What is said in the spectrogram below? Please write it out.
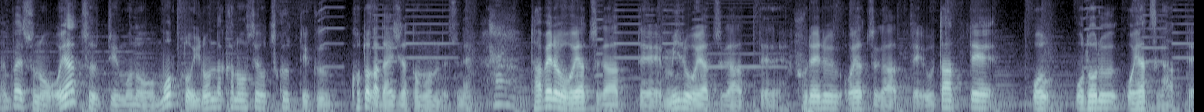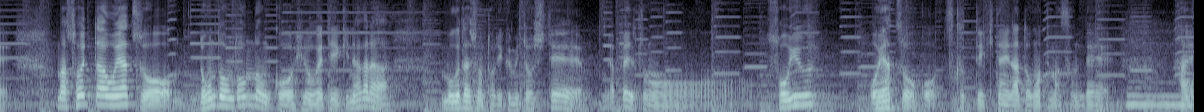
やっぱりそのおやつっていうものをもっといろんな可能性を作っていくことが大事だと思うんですね。はい、食べるおやつがあって見るおやつがあって触れるおやつがあって歌ってお踊るおやつがあって、まあ、そういったおやつをどんどんどんどんこう広げていきながら僕たちの取り組みとしてやっぱりそのそういうおやつをこう作っていきたいなと思ってますんで、はい。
